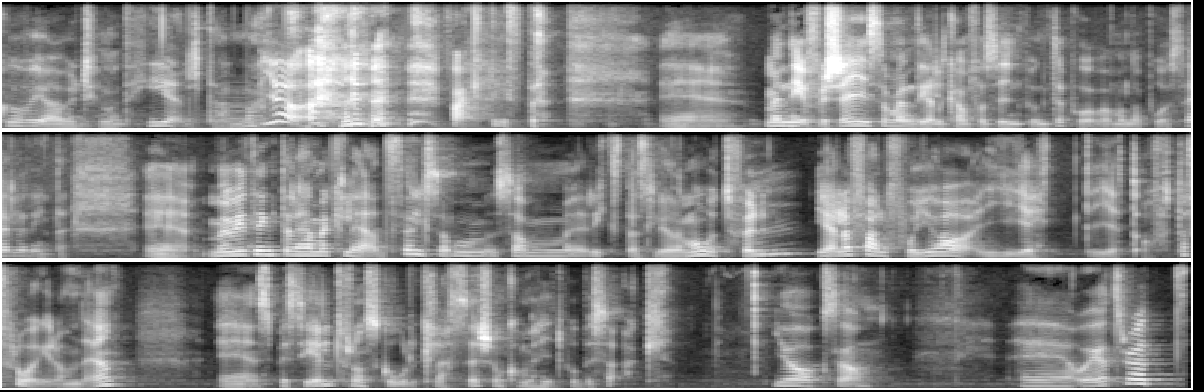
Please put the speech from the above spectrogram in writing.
Nu går vi över till något helt annat. Ja! Faktiskt. Eh, men i och för sig som en del kan få synpunkter på vad man har på sig eller inte. Eh, men vi tänkte det här med klädsel som, som riksdagsledamot. För i alla fall får jag jätte, jätteofta frågor om det. Eh, speciellt från skolklasser som kommer hit på besök. Jag också. Och jag tror att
